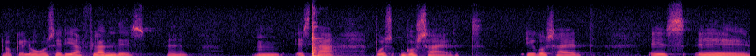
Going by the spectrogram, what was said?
lo que luego sería Flandes, ¿eh? mm, está pues Gossaert. Y Gossaert es eh,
